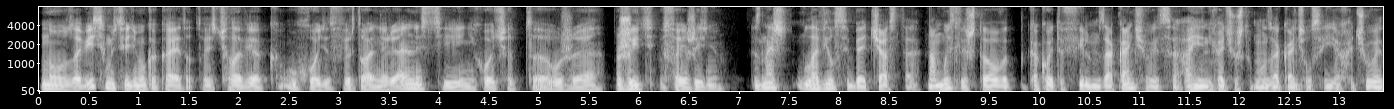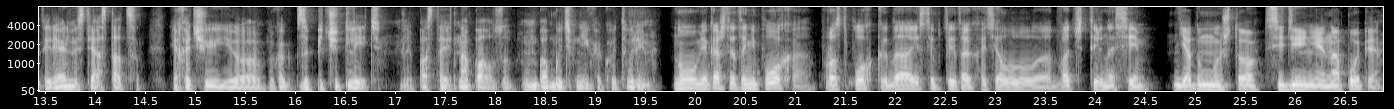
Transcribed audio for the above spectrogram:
Ну, зависимость, видимо, какая-то. То есть человек уходит в виртуальную реальность и не хочет э, уже жить своей жизнью. Знаешь, ловил себя часто на мысли, что вот какой-то фильм заканчивается, а я не хочу, чтобы он заканчивался, я хочу в этой реальности остаться. Я хочу ее ну, как запечатлеть или поставить на паузу, побыть в ней какое-то время. Ну, мне кажется, это неплохо. Просто плохо, когда, если бы ты так хотел 24 на 7. Я думаю, что сидение на попе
